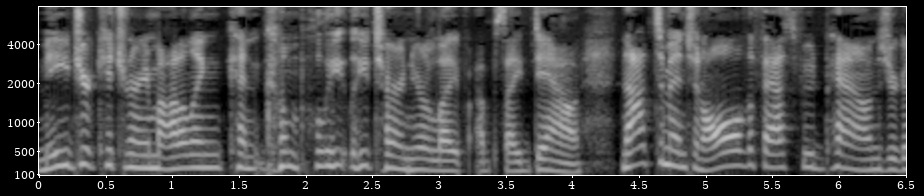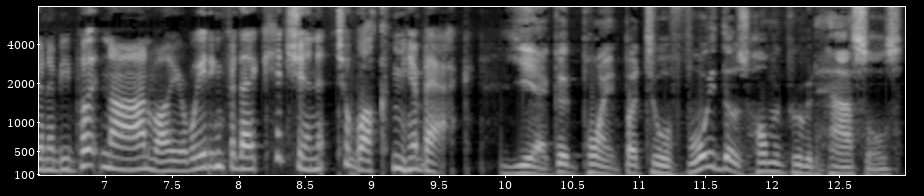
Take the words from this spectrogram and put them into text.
major kitchen remodeling can completely turn your life upside down. Not to mention all the fast food pounds you're going to be putting on while you're waiting for that kitchen to welcome you back. Yeah, good point. But to avoid those home improvement hassles,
